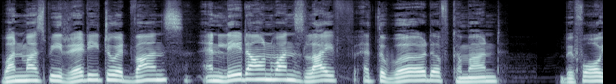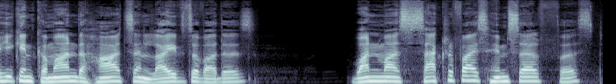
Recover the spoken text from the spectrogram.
One must be ready to advance and lay down one's life at the word of command before he can command the hearts and lives of others. One must sacrifice himself first.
